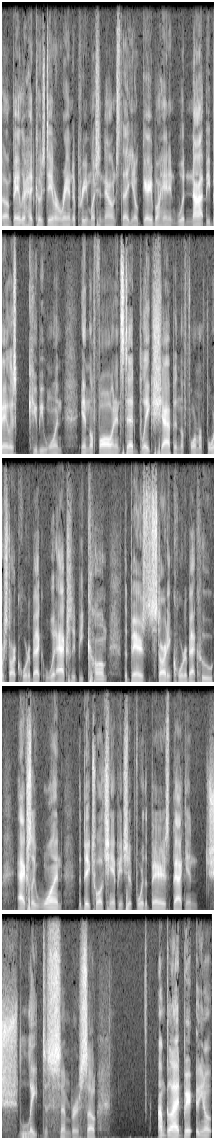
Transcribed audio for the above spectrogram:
um, Baylor head coach Dave Aranda pretty much announced that you know Gerry Bohanon would not be Baylor's QB one in the fall, and instead Blake Shapen, the former four-star quarterback, would actually become the Bears' starting quarterback, who actually won the Big 12 championship for the Bears back in late December. So I'm glad, you know,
